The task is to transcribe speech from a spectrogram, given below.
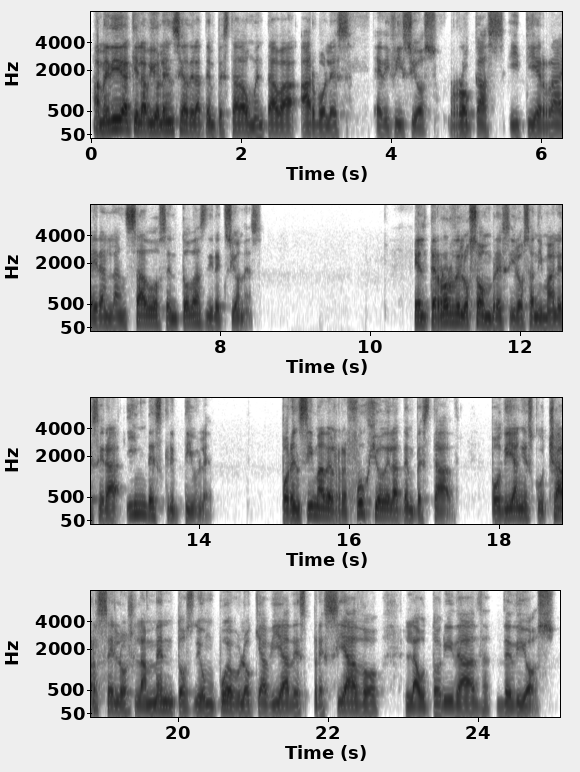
A medida que la violencia de la tempestad aumentaba, árboles, edificios, rocas y tierra eran lanzados en todas direcciones. El terror de los hombres y los animales era indescriptible. Por encima del refugio de la tempestad podían escucharse los lamentos de un pueblo que había despreciado la autoridad de Dios.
